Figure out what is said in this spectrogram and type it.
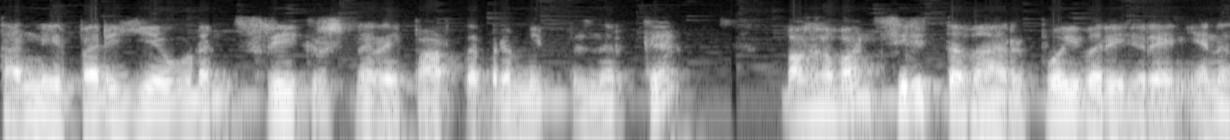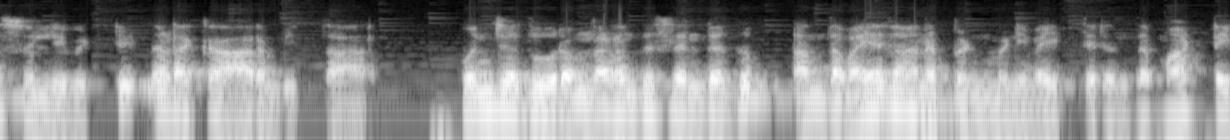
தண்ணீர் பருகியவுடன் ஸ்ரீகிருஷ்ணரை பார்த்த பிரமிப்பில் நிற்க பகவான் சிரித்தவாறு போய் வருகிறேன் என சொல்லிவிட்டு நடக்க ஆரம்பித்தார். கொஞ்ச தூரம் நடந்து சென்றதும் அந்த வயதான பெண்மணி வைத்திருந்த மாட்டை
